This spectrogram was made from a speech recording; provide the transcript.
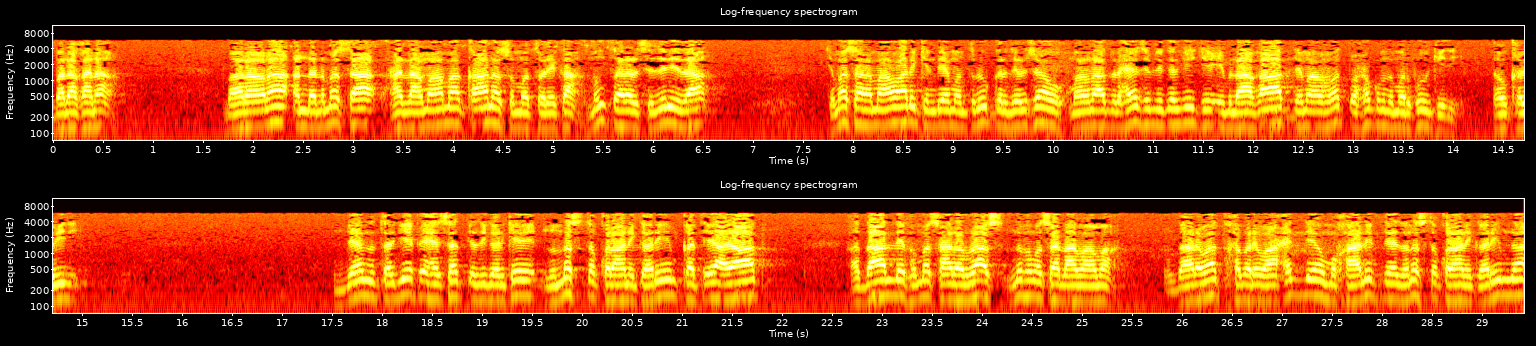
بلغنا. بارانا اند المسح ماما کانا سمت ریکا منگ ترر سدری دا جمع سر ماوار کن بے منتروک کر درسا مولانا الحی سے ذکر کی کہ ابلاغات جمع محمد تو حکم مرفوع کی دی او خوی دی دیم ترجیح پہ حیثیت کے ذکر کے نست قرآن کریم قطع آیات ادال فمسال الرس نف مسال داروت خبر واحد دے و مخالف دے نست قرآن کریم دا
